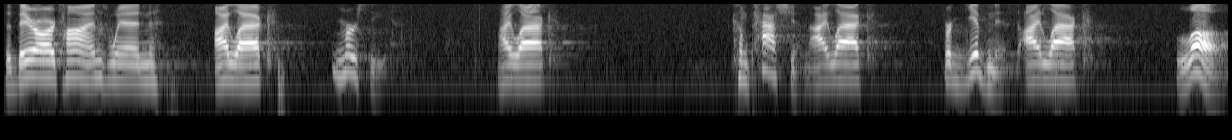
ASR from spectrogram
that there are times when I lack mercy. I lack compassion. I lack forgiveness. I lack love.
